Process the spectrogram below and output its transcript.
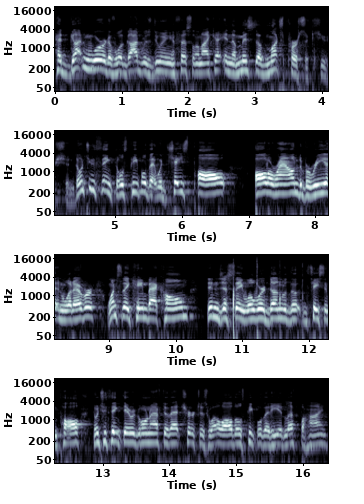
had gotten word of what God was doing in Thessalonica in the midst of much persecution. Don't you think those people that would chase Paul all around to Berea and whatever, once they came back home, didn't just say, Well, we're done with the, chasing Paul. Don't you think they were going after that church as well, all those people that he had left behind?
